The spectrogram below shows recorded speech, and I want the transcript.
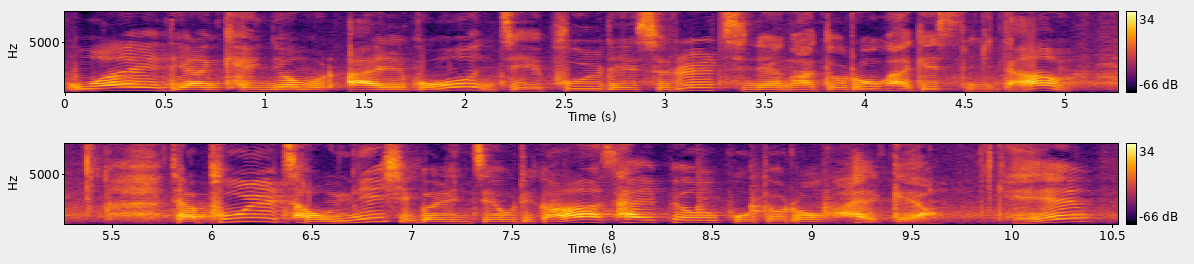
오화에 대한 개념을 알고 이제 불대수를 진행하도록 하겠습니다. 자, 불 정리식을 이제 우리가 살펴보도록 할게요. 이렇게.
